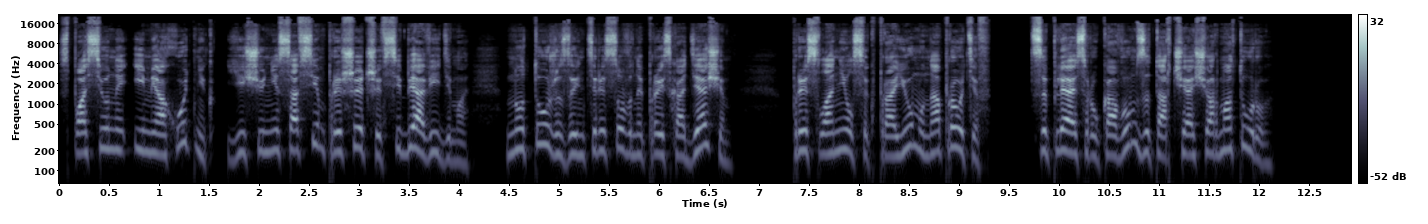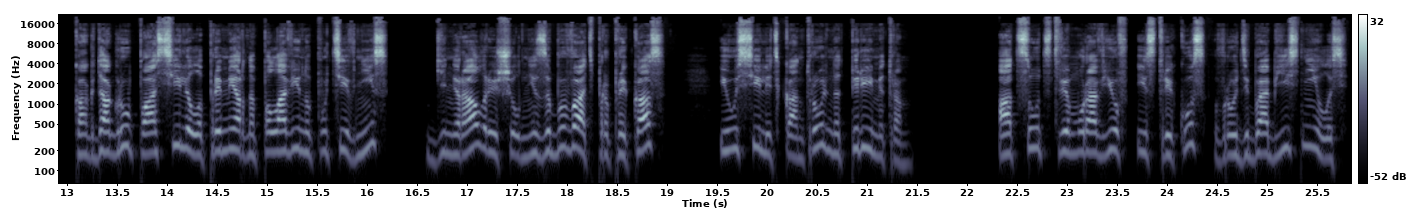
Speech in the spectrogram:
Спасенный ими охотник, еще не совсем пришедший в себя, видимо, но тоже заинтересованный происходящим, прислонился к проему напротив, цепляясь рукавом за торчащую арматуру. Когда группа осилила примерно половину пути вниз, генерал решил не забывать про приказ и усилить контроль над периметром. Отсутствие муравьев и стрекоз вроде бы объяснилось,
